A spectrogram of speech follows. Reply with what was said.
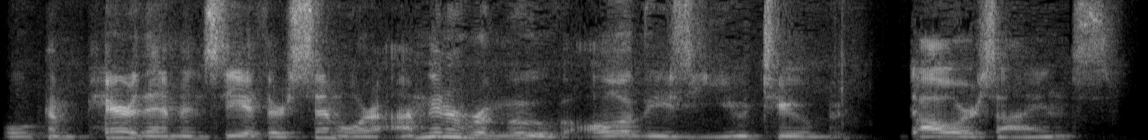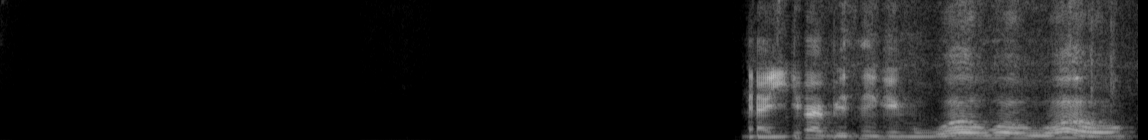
We'll compare them and see if they're similar. I'm going to remove all of these YouTube dollar signs. Now you might be thinking, whoa, whoa, whoa,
